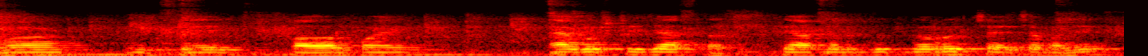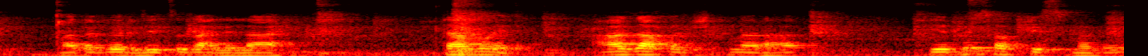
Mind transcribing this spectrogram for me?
वर्ड एक्सेल पॉवर पॉईंट या गोष्टी ज्या असतात ते आपल्याला दररोजच्या याच्यामध्ये आता गरजेचं झालेलं आहे. त्यामुळे आज आपण शिकणार आहात एम एस ऑफिसमध्ये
